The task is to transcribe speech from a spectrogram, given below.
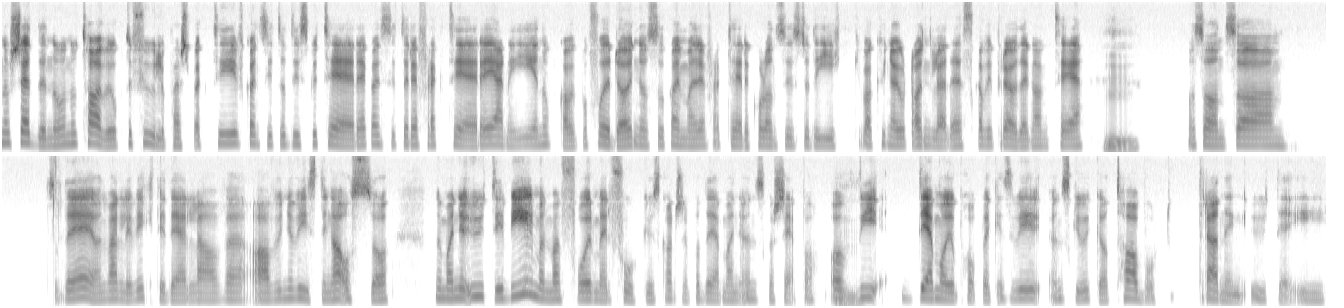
nå skjedde noe, nå tar vi opp til fugleperspektiv. Kan sitte og diskutere, kan sitte og reflektere, gjerne gi en oppgave på forhånd. Og så kan man reflektere hvordan syns du det gikk, hva kunne jeg gjort annerledes, skal vi prøve det en gang til? Mm. Og sånn, så, så det er jo en veldig viktig del av, eh, av undervisninga også når man er ute i bil, men man får mer fokus kanskje på det man ønsker å se på. Og Mm. vi, det må jo påpekes, vi ønsker jo ikke å ta bort trening ute i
